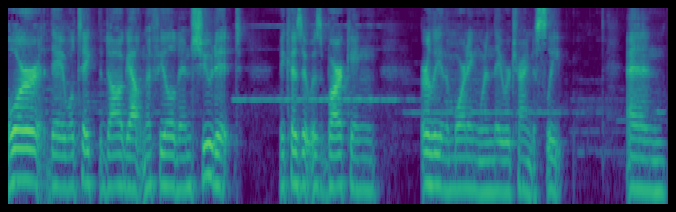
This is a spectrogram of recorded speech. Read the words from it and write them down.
Or they will take the dog out in the field and shoot it because it was barking early in the morning when they were trying to sleep. And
